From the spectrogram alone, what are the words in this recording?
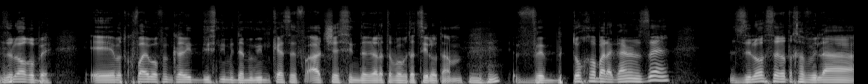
זה לא הרבה. אה, בתקופה ההיא באופן כללי דיסני מדממים כסף עד שסינדרלה תבוא ותציל אותם. ובתוך הבלאגן הזה, זה לא סרט החבילה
